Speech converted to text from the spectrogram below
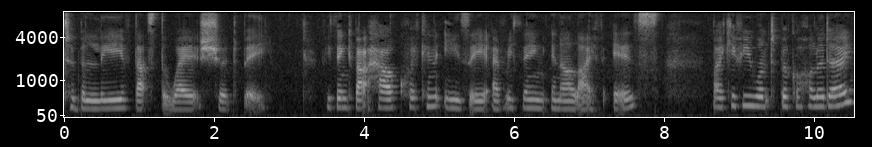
to believe that's the way it should be. You think about how quick and easy everything in our life is, like if you want to book a holiday,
